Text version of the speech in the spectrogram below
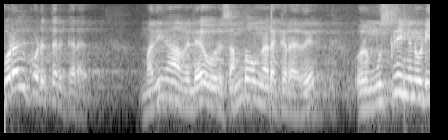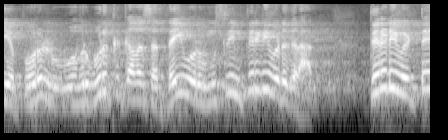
குரல் கொடுத்திருக்கிறது. மதினாவில் ஒரு சம்பவம் நடக்கிறது. ஒரு முஸ்லீமினுடைய பொருள் ஒரு உருக்கு கவசத்தை ஒரு முஸ்லீம் திருடி விடுகிறார். திருடி விட்டு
